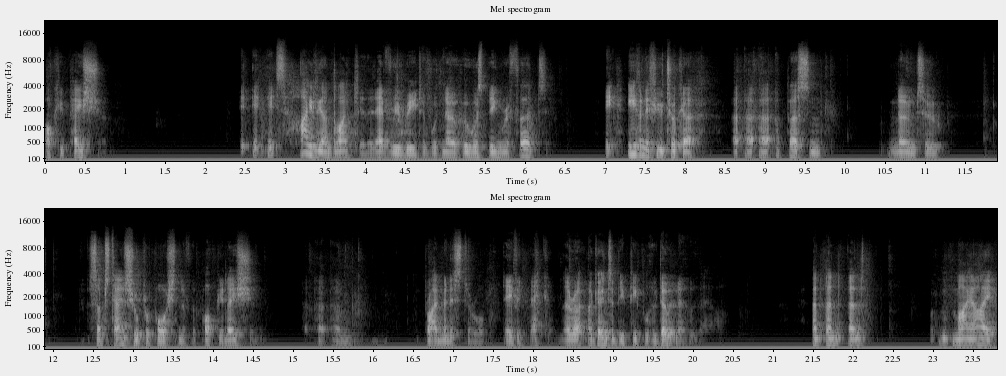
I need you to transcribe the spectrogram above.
occupation, it, it's highly unlikely that every reader would know who was being referred to. It, even if you took a, a, a, person known to substantial proportion of the population, uh, um, Prime Minister or David Beckham, there are, are, going to be people who don't know who they are. And, and, and my eye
